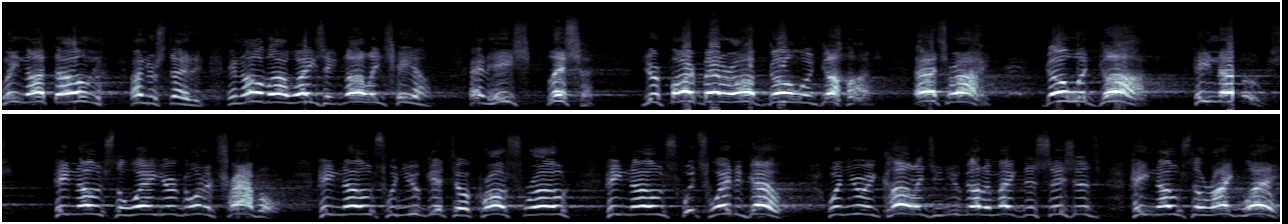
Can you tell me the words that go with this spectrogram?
Lean not thy own understanding. In all thy ways acknowledge Him, and He's listen. You're far better off going with God. That's right. Go with God. He knows. He knows the way you're going to travel. He knows when you get to a crossroad. He knows which way to go. When you're in college and you've got to make decisions, He knows the right way.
